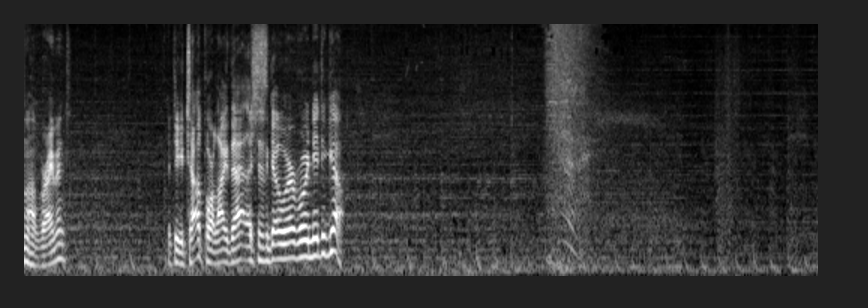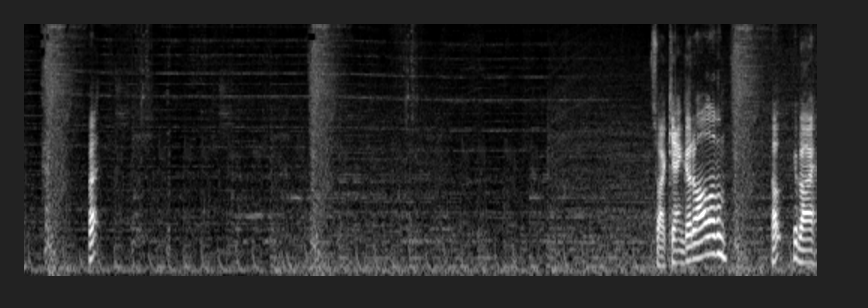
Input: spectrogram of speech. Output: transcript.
Well, Raymond. If you can teleport like that, let's just go wherever we need to go. What? So I can't go to all of them? Oh, goodbye.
